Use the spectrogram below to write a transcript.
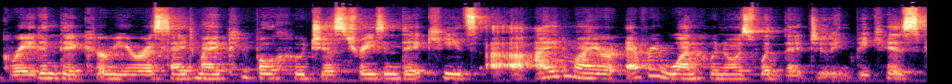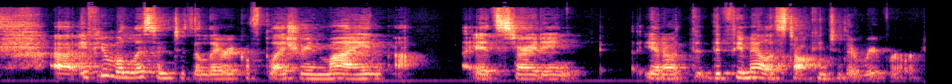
great in their careers. I admire people who just raising their kids. I admire everyone who knows what they're doing because uh, if you will listen to the lyric of Pleasure in Mind, uh, it's starting you know the, the, female is talking to the river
